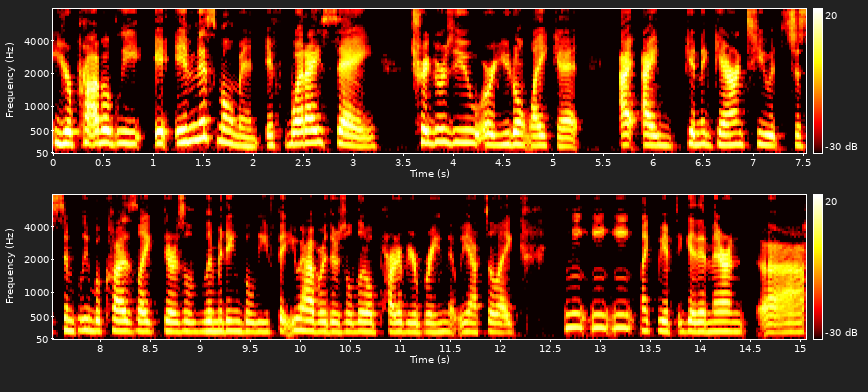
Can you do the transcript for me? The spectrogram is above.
you're probably in this moment if what I say triggers you or you don't like it, I, I'm gonna guarantee you it's just simply because like there's a limiting belief that you have, or there's a little part of your brain that we have to like like we have to get in there and uh,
